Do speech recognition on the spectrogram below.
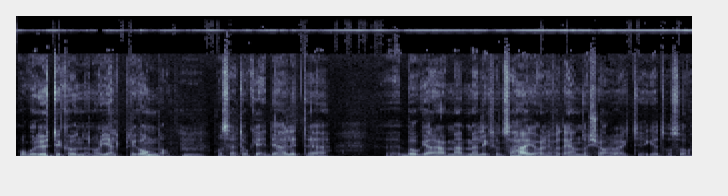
och går ut till kunden och hjälper igång dem. Mm. Och säger att okej okay, det är lite eh, buggar här men, men liksom så här gör ni för att ändå köra verktyget och så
